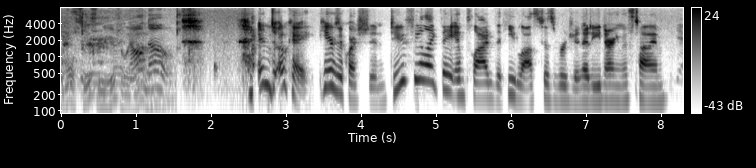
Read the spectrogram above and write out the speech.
a whole usually. season usually. No, yeah. no. and okay, here's a question. Do you feel like they implied that he lost his virginity during this time? Yeah.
